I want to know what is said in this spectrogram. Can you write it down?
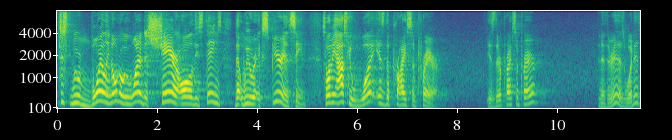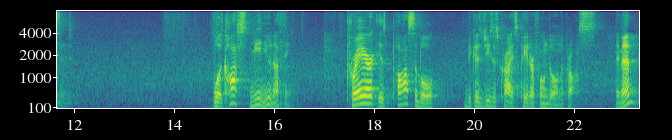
just we were boiling over. We wanted to share all of these things that we were experiencing. So let me ask you, what is the price of prayer? Is there a price of prayer? And if there is, what is it? Well, it costs me and you nothing. Prayer is possible because Jesus Christ paid our phone bill on the cross. Amen?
